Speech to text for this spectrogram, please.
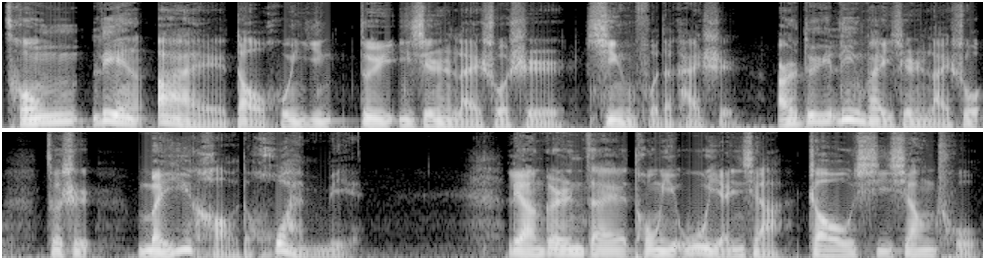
从恋爱到婚姻，对于一些人来说是幸福的开始，而对于另外一些人来说，则是美好的幻灭。两个人在同一屋檐下朝夕相处，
